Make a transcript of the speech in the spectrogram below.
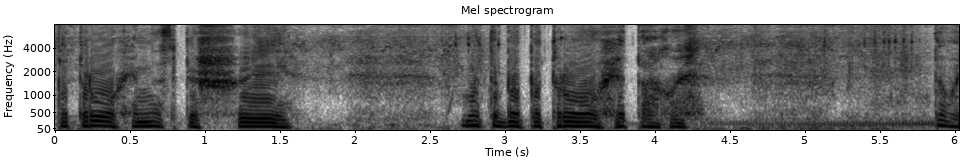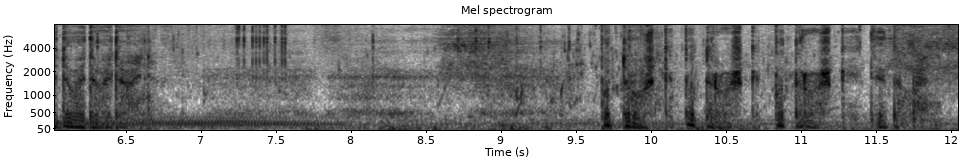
Потрохи, не спіши. Ми тебе потрохи так ось. Давай, давай, давай, давай. Потрошки, потрошки, потрошки йди до мене.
